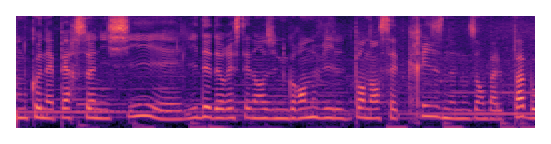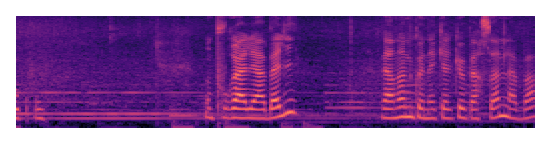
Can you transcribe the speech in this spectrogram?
On ne connaît personne ici et l'idée de rester dans une grande ville pendant cette crise ne nous emballe pas beaucoup. On pourrait aller à Bali. Vernon connaît quelques personnes là-bas,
